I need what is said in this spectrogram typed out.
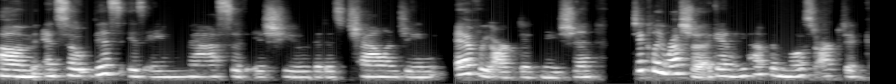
Um, and so this is a massive issue that is challenging every Arctic nation, particularly Russia. Again, when you have the most Arctic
